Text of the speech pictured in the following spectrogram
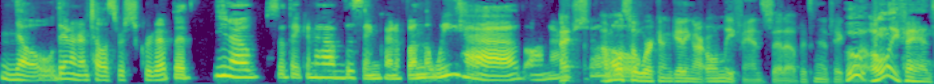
no, they're not going to tell us we're screwed up, but you know, so they can have the same kind of fun that we have on our I, show. I'm also working on getting our OnlyFans set up. It's going to take a Ooh. OnlyFans.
